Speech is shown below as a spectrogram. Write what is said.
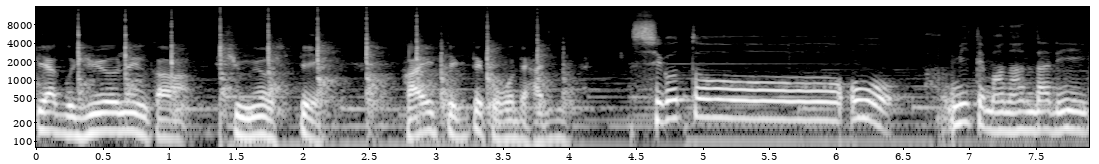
約14年間修行して帰ってきてここで始めた。仕事を見て学んだり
